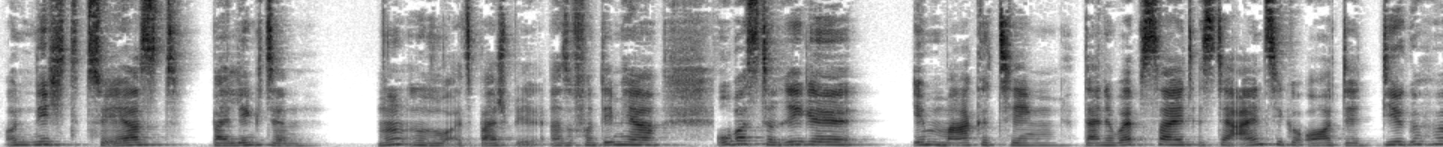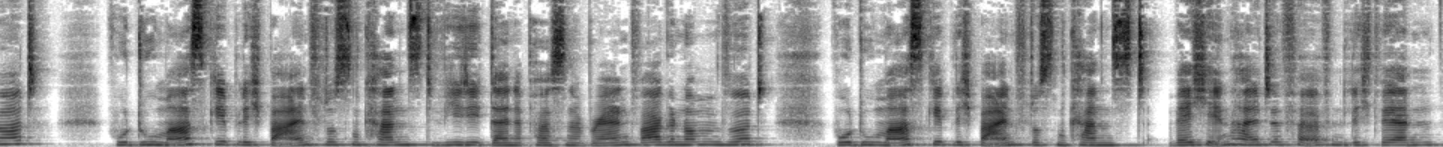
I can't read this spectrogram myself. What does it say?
und nicht zuerst bei LinkedIn. Ne? Nur so als Beispiel. Also von dem her, oberste Regel im Marketing. Deine Website ist der einzige Ort, der dir gehört, wo du maßgeblich beeinflussen kannst, wie die, deine Personal Brand wahrgenommen wird, wo du maßgeblich beeinflussen kannst, welche Inhalte veröffentlicht werden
